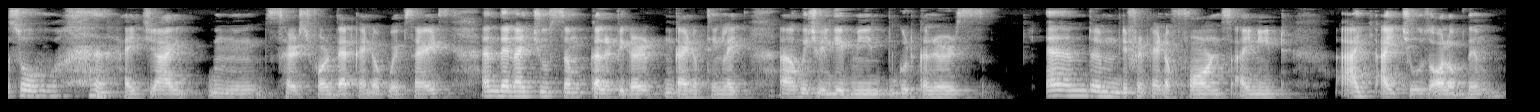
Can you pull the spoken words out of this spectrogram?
So I, I um, for that kind of websites and then I choose some color picker kind of thing like uh, which will give me good colors and um, different kind of fonts I need. I, I choose all of them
